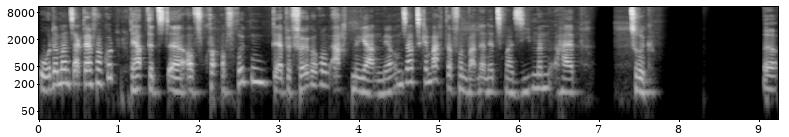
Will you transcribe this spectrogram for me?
Oder man sagt einfach, gut, ihr habt jetzt äh, auf, auf Rücken der Bevölkerung 8 Milliarden mehr Umsatz gemacht, davon wandern jetzt mal 7,5 zurück. Ja.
